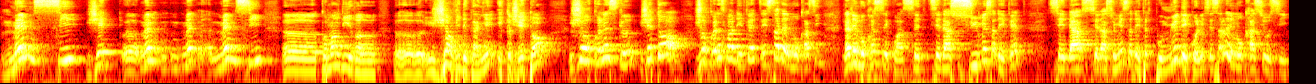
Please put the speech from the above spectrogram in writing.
même si j'ai, euh, même, même, même, si, euh, comment dire, euh, j'ai envie de gagner et que j'ai tort, je reconnais que j'ai tort. Je reconnais ma défaite. C'est ça la démocratie. La démocratie, c'est quoi? C'est d'assumer sa défaite. C'est d'assumer sa défaite pour mieux décoller. C'est ça la démocratie aussi.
